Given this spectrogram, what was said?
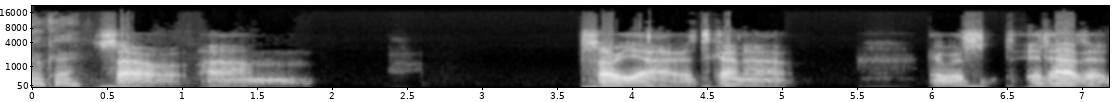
Okay. So, um, so yeah, it's kind of, it was, it had a,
